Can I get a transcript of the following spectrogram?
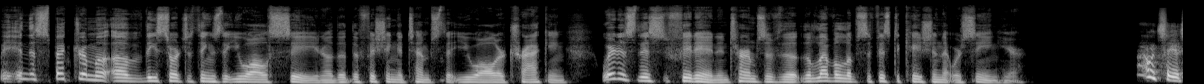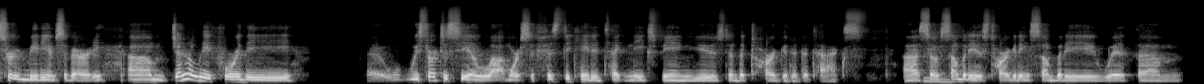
In the spectrum of these sorts of things that you all see, you know, the, the phishing attempts that you all are tracking, where does this fit in in terms of the, the level of sophistication that we're seeing here? I would say it's sort of medium severity. Um, generally, for the uh, we start to see a lot more sophisticated techniques being used in the targeted attacks. Uh, so mm-hmm. if somebody is targeting somebody with, um,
